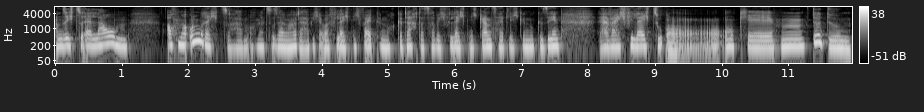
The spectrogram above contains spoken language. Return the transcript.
Und sich zu erlauben, auch mal Unrecht zu haben, auch mal zu sagen, oh, da habe ich aber vielleicht nicht weit genug gedacht, das habe ich vielleicht nicht ganzheitlich genug gesehen, da war ich vielleicht zu, oh, okay, hm, dumm.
